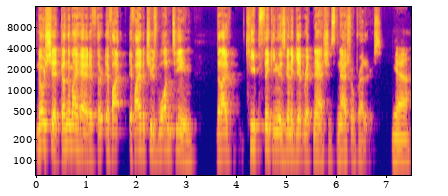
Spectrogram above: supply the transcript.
no shit, gun to my head, if there if I if I had to choose one team that I keep thinking is going to get Rick Nash, it's the Nashville Predators. Yeah,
